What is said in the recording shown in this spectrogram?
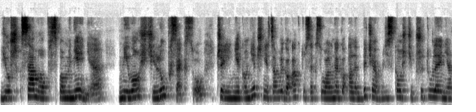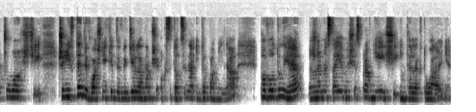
już samo wspomnienie miłości lub seksu, czyli niekoniecznie całego aktu seksualnego, ale bycia w bliskości, przytulenia, czułości, czyli wtedy właśnie, kiedy wydziela nam się oksytocyna i dopamina, powoduje, że my stajemy się sprawniejsi intelektualnie.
